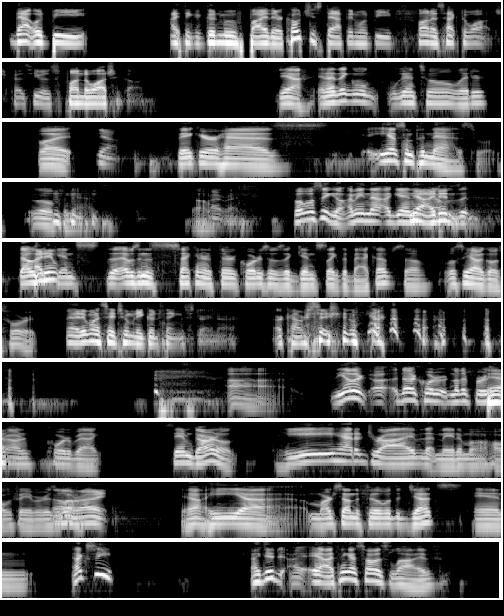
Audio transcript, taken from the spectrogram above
that would be I think a good move by their coaching staff and would be fun as heck to watch because he was fun to watch in college. Yeah, and I think we'll we'll get into it a little later, but Yeah. Baker has he has some panaz to him, a little panaz. So, Right, right. but we'll see. Go. I mean, that, again, Yeah, I that didn't- Was, that was I against. The, that was in the second or third quarter, so it was against like the backup. So we'll see how it goes forward. I didn't want to say too many good things during our, our conversation. With our, Uh the other uh, another quarter, another first Yeah. round quarterback, Sam Darnold. He had a drive that made him a Hall of Famer as well. All right. Yeah, he uh, marched down the field with the Jets, and actually, I did. I, yeah, I think I saw this live.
